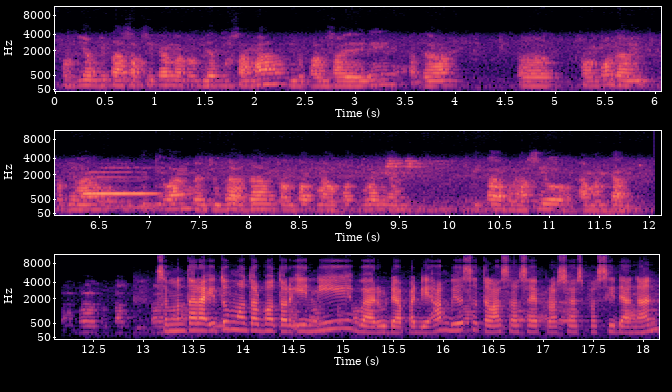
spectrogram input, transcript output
Seperti yang kita saksikan atau lihat bersama di depan saya ini ada Eh, contoh dari penilang dan juga ada contoh knalpot brom yang kita berhasil amankan. Sementara itu motor-motor ini baru dapat diambil setelah selesai proses persidangan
